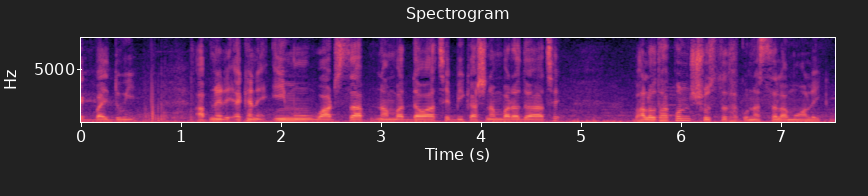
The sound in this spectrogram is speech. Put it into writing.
এক বাই দুই। আপনার এখানে ইমো হোয়াটসঅ্যাপ নাম্বার দেওয়া আছে, বিকাশ নাম্বারও দেওয়া আছে। ভালো থাকুন, সুস্থ থাকুন। আসসালামু আলাইকুম।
